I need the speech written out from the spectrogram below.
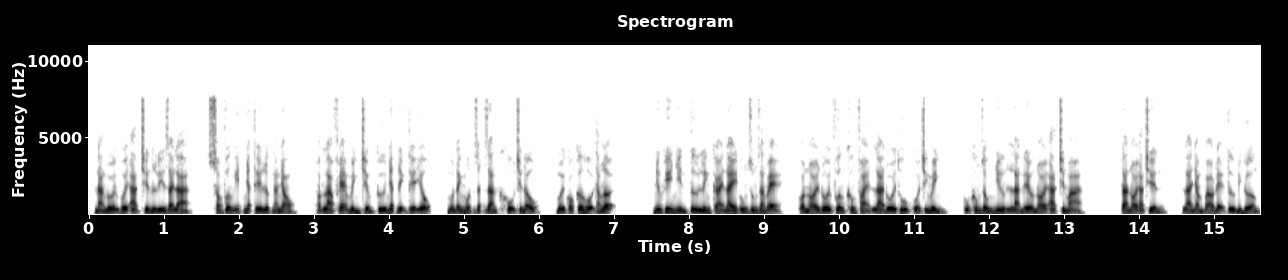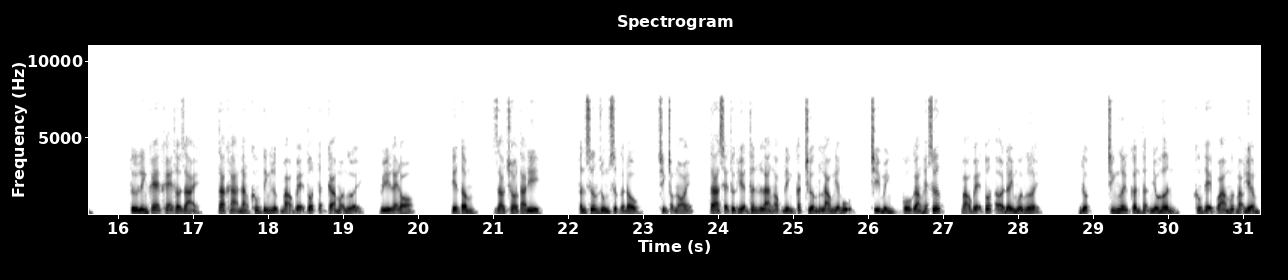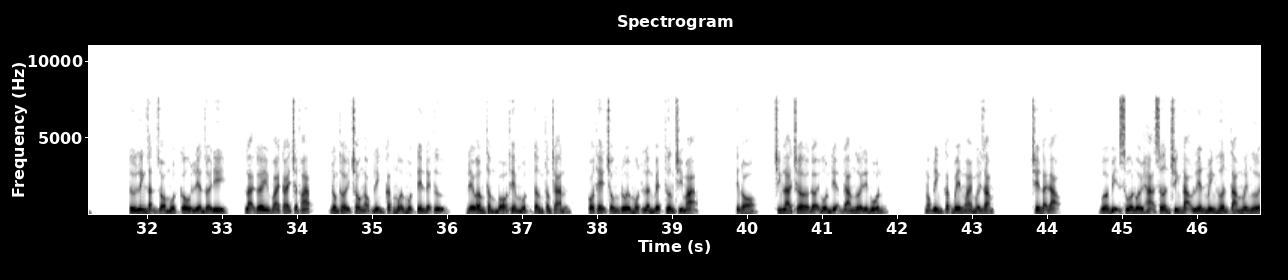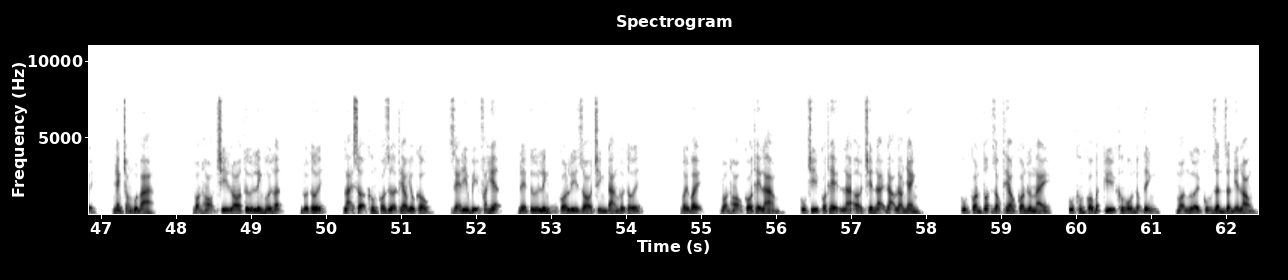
Nàng đối với ác chiến lý giải là, song phương ít nhất thế lực ngang nhau hoặc là phe mình chiếm cứ nhất định thế yếu, muốn đánh một rất gian khổ chiến đấu, mới có cơ hội thắng lợi. Nhưng khi nhìn từ linh cái này ung dung dáng vẻ, còn nói đối phương không phải là đối thủ của chính mình, cũng không giống như là nếu nói ác chiến mà. Ta nói ác chiến, là nhằm vào đệ tử bình thường. Từ linh khe khẽ thở dài, ta khả năng không tinh lực bảo vệ tốt tất cả mọi người, vì lẽ đó. Yên tâm, giao cho ta đi. Tần sương dùng sức gật đầu, trịnh trọng nói, ta sẽ thực hiện thân là ngọc đỉnh các trưởng lao nghĩa vụ, chỉ mình cố gắng hết sức, bảo vệ tốt ở đây mỗi người. Được, chính ngươi cẩn thận nhiều hơn, không thể quá mức mạo hiểm từ linh dặn dò một câu liền rời đi, lại gây vài cái trận pháp, đồng thời cho ngọc đỉnh các mỗi một tên đệ tử đều âm thầm bỏ thêm một tầng tâm chắn, có thể chống đối một lần vết thương trí mạng. Tiếp đó, chính là chờ đợi hồn điện đám người đến bốn. Ngọc đỉnh các bên ngoài mười dặm. Trên đại đạo, vừa bị xua đổi hạ sơn chính đạo liên minh hơn tám mươi người, nhanh chóng buôn ba. Bọn họ chỉ lo từ linh hối hận đổi tới, lại sợ không có dựa theo yêu cầu, rẽ đi bị phát hiện, để từ linh có lý do chính đáng đổi tới. Bởi vậy, bọn họ có thể làm, cũng chỉ có thể là ở trên đại đạo lao nhanh. Cũng còn tốt dọc theo con đường này, cũng không có bất kỳ không ổn động tĩnh mọi người cũng dần dần yên lòng.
